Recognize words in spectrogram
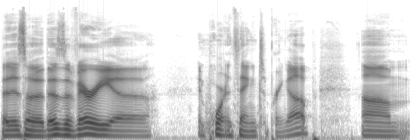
That is a that is a very uh, important thing to bring up. Um,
